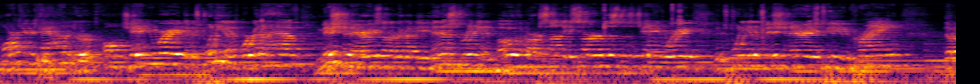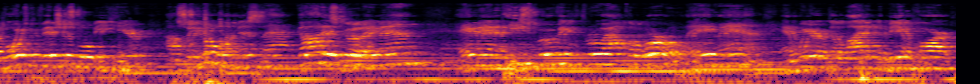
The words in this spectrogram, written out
mark your calendar on January the 20th, we're going to have missionaries that are going to be ministering in both of our Sunday services. January the 20th, missionaries to Ukraine. The Vojtoviches will be here, uh, so you don't want to miss that. God is good, amen? Amen. And He's moving throughout the world, amen. And we are delighted to be a part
